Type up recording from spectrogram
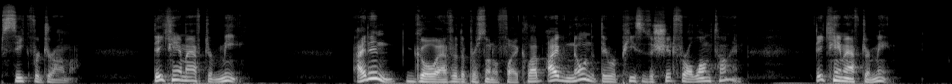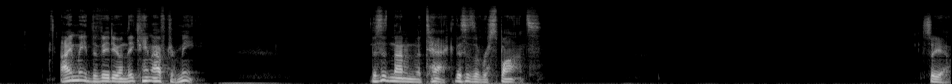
seek for drama. They came after me. I didn't go after the Persona Fight Club. I've known that they were pieces of shit for a long time. They came after me. I made the video and they came after me. This is not an attack. This is a response. So yeah.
